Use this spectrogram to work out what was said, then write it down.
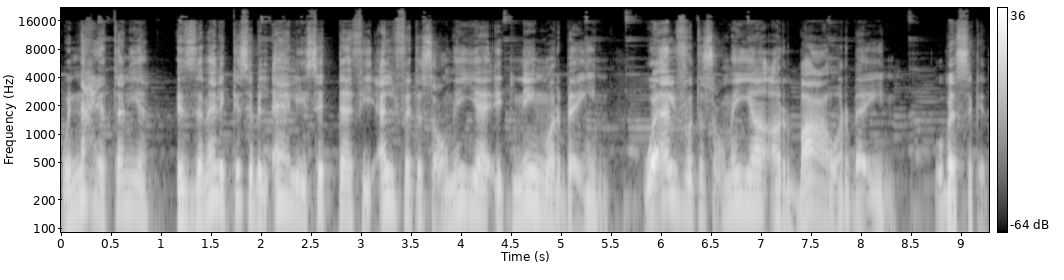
والناحية التانية الزمالك كسب الأهلي 6 في 1942 و 1944 وبس كده.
